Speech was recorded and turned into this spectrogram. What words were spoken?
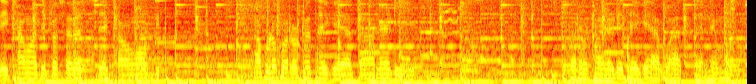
દેખાવામાં જેટલો સરસ છે, ખાવામાં બી આપણો પરોઠો થઈ ગયા હતા રેડી પરોઠા રેડી થઈ ગયા બાદ તેને મસ્ત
